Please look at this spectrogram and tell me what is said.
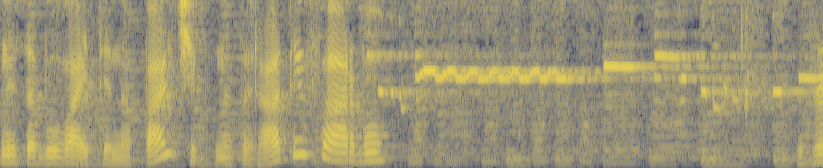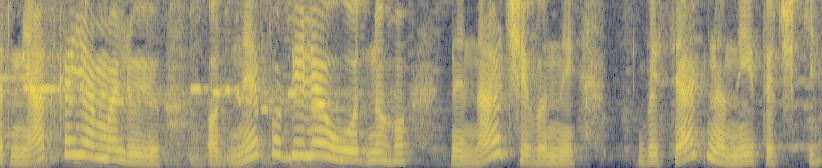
Не забувайте на пальчик набирати фарбу. Зернятка я малюю одне побіля одного, неначе вони висять на ниточки.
